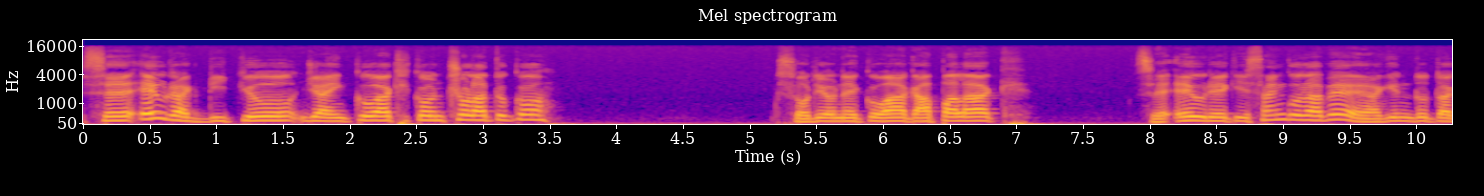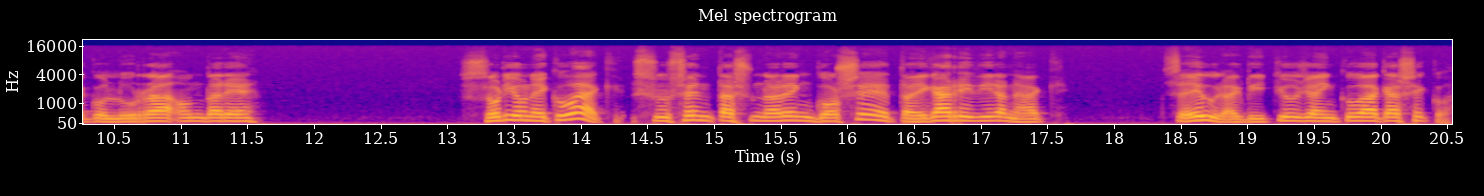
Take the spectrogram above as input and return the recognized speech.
Ze eurak ditu jainkoak kontsolatuko? Zorionekoak apalak. Ze eurek izango dabe agindutako lurra ondare? Zorionekoak zuzentasunaren goze eta egarri diranak zeurak ditu jainkoak aseko.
